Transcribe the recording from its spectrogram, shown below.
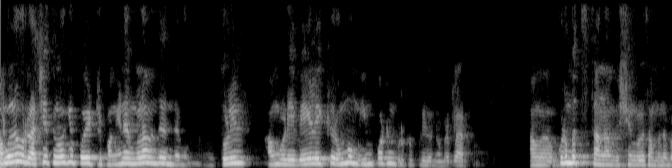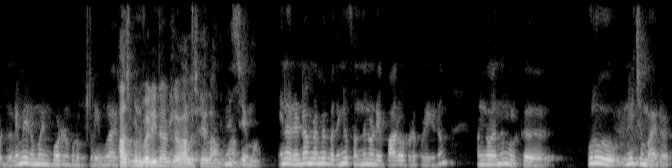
அவங்களும் ஒரு லட்சியத்தை நோக்கி போயிட்டு இருப்பாங்க ஏன்னா இவங்களாம் வந்து இந்த தொழில் அவங்களுடைய வேலைக்கு ரொம்ப இம்பார்ட்டன்ட் கொடுக்கக்கூடிய ஒரு நபர்களா இருக்கும். அவங்க குடும்பத்தான விஷயங்களும் சம்மந்தப்பட்டதுலையுமே ரொம்ப இம்பார்ட்டன்ட் கொடுக்கக்கூடியவங்களா ஹஸ்பண்ட் வெளிநாட்டுல வேலை செய்யலாம். நிச்சயமா. ஏன்னா ரெண்டாம் இடமே பார்த்தீங்கன்னா சந்தனுடைய பார்வைப்படக்கூடிய இடம். அங்கே வந்து உங்களுக்கு குரு நீச்சமாயிடுறாரு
